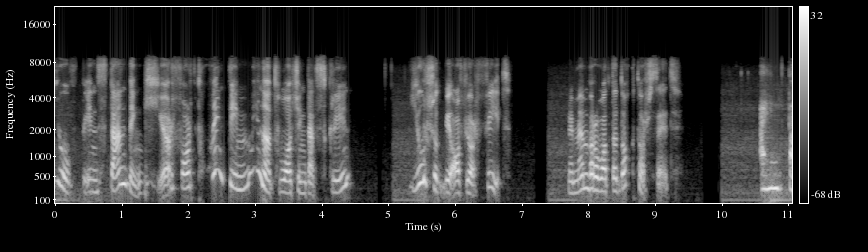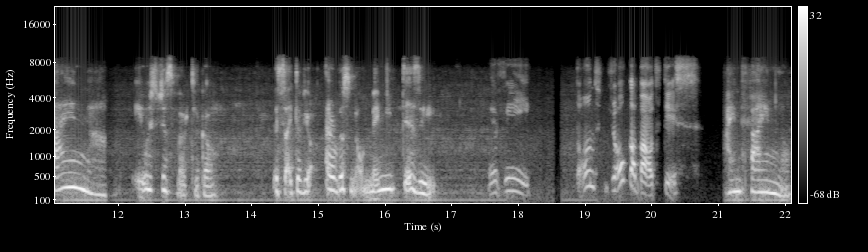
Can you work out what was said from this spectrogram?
You've been standing here for 20 minutes watching that screen. You should be off your feet. Remember what the doctor said. I'm fine now. It was just vertigo. The sight of your Arbuthnot made me dizzy. Evie, don't joke about this. I'm fine, love.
